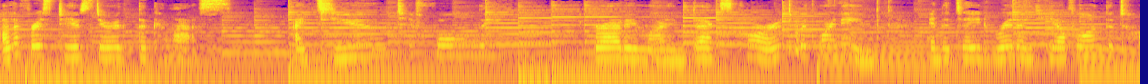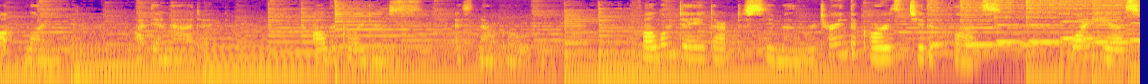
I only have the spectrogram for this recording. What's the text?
On the first Tuesday of the class, I dutifully brought in my index card with my name and the date written carefully on the top line. I then added, all the glitters is now gold. Following day, Dr. Simon returned the cards to the class. One has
